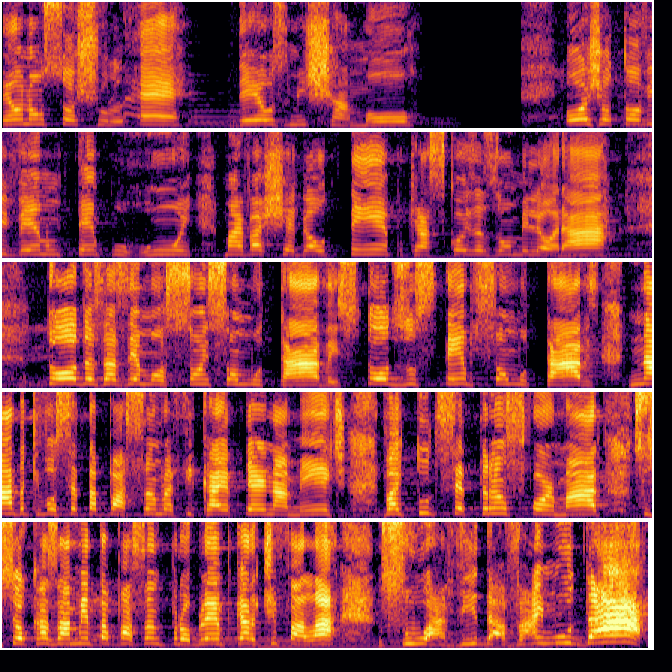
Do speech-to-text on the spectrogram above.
Eu não sou chulé, Deus me chamou. Hoje eu estou vivendo um tempo ruim, mas vai chegar o tempo que as coisas vão melhorar. Todas as emoções são mutáveis, todos os tempos são mutáveis. Nada que você está passando vai ficar eternamente, vai tudo ser transformado. Se o seu casamento está passando problema, quero te falar, sua vida vai mudar.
